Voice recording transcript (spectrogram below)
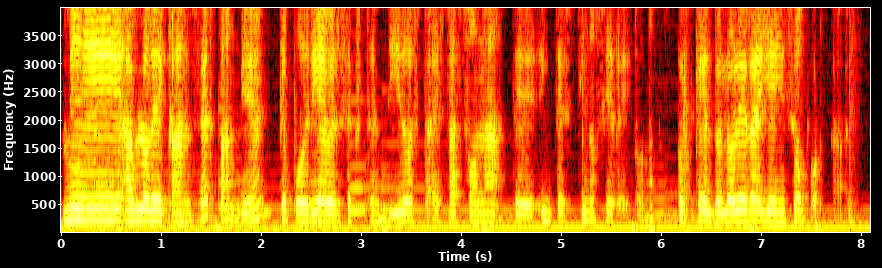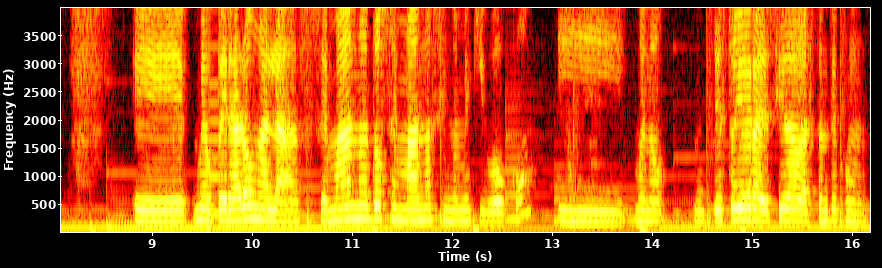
Me habló de cáncer también, que podría haberse extendido hasta esa zona de intestinos y recto, ¿no? porque el dolor era ya insoportable. Eh, me operaron a las semanas, dos semanas si no me equivoco, y bueno, estoy agradecida bastante con,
